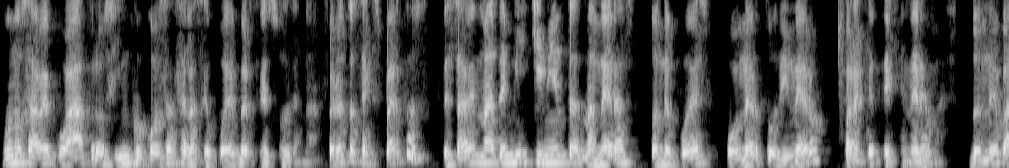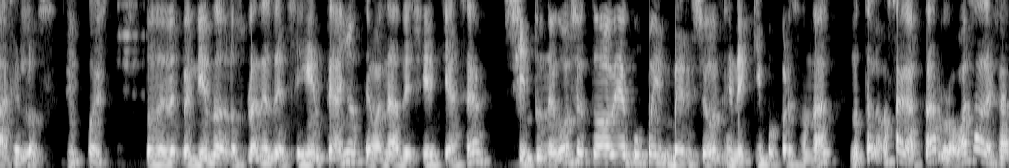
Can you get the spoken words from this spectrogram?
uno sabe cuatro o cinco cosas en las que puede invertir sus ganancias. Pero estos expertos te saben más de 1500 maneras donde puedes poner tu dinero para que te genere más, donde bajen los impuestos, donde dependiendo de los planes del siguiente año te van a decir qué hacer. Si tu negocio todavía ocupa inversión en equipo personal, no te la vas a gastar, lo vas a dejar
